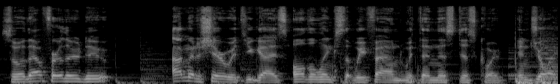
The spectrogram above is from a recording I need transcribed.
So without further ado, I'm going to share with you guys all the links that we found within this Discord. Enjoy.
